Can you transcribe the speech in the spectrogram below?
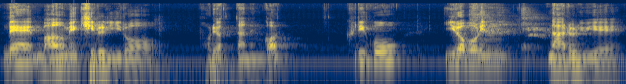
내 마음의 길을 잃어 버렸다는 것, 그리고 잃어버린 나를 위해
